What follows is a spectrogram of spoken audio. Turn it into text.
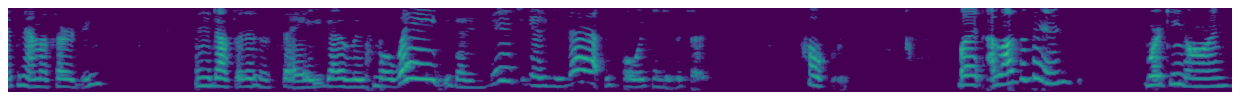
I can have my surgery. And the doctor doesn't say, you gotta lose more weight, you gotta do this, you gotta do that before we can do the surgery. Hopefully. But I've also been working on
